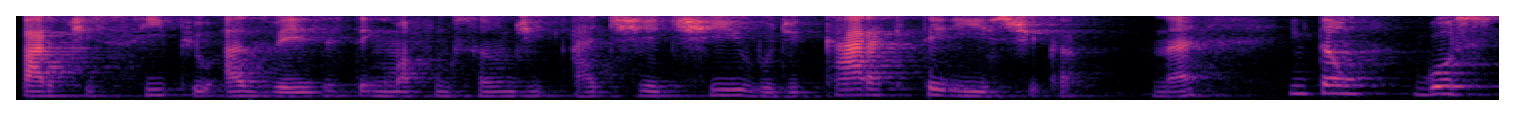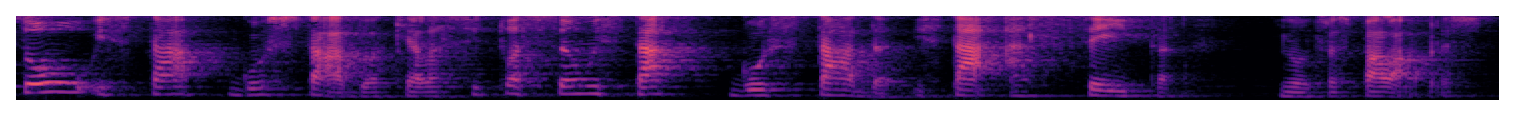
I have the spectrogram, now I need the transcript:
particípio às vezes tem uma função de adjetivo, de característica, né? Então, gostou está gostado, aquela situação está gostada, está aceita, em outras palavras.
